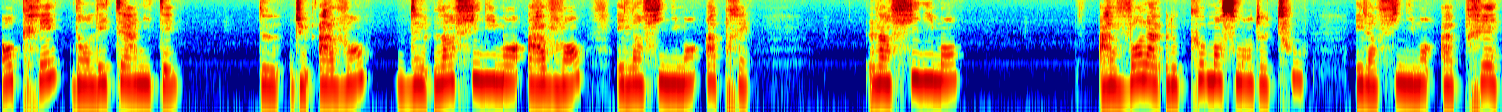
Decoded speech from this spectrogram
ancrée dans l'éternité de, du avant, de l'infiniment avant et l'infiniment après. L'infiniment avant le commencement de tout et l'infiniment après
